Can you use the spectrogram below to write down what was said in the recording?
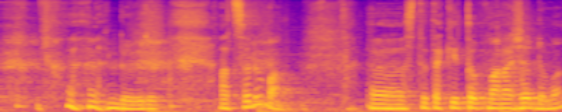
Dobře. A co doma? Eh, jste taky top manažer doma?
